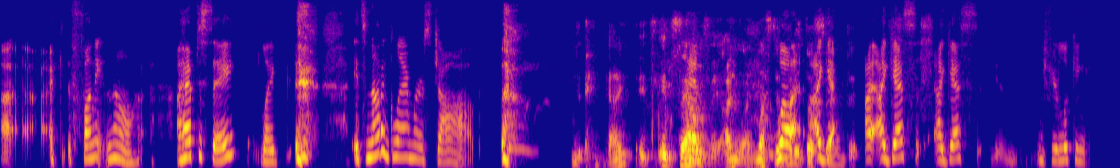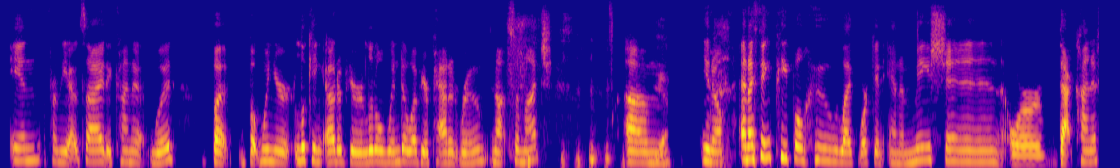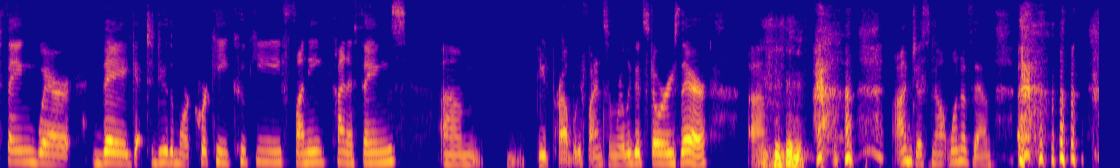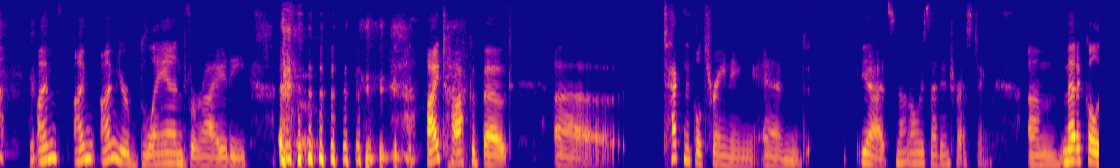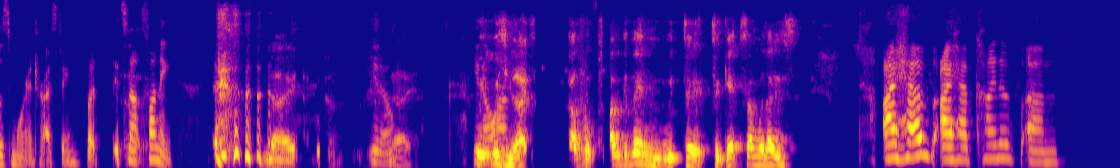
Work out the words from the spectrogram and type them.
I, I, funny no i have to say like it's not a glamorous job it, it sounds and. I, I, must admit well, it does I, sound it. I, I guess I guess if you're looking in from the outside, it kind of would. But but when you're looking out of your little window of your padded room, not so much. um, yeah. You know, and I think people who like work in animation or that kind of thing, where they get to do the more quirky, kooky, funny kind of things. Um, you'd probably find some really good stories there. Um, I'm just not one of them. I'm I'm I'm your bland variety. I talk about uh, technical training, and yeah, it's not always that interesting. Um, medical is more interesting, but it's not uh, funny no. You know. No. You know, would, you um, like to plug then to to get some of those? I have I have kind of um,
